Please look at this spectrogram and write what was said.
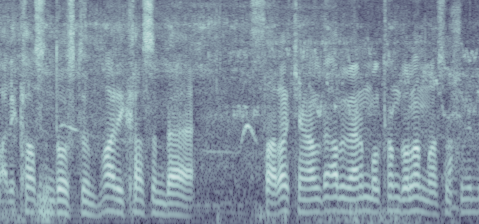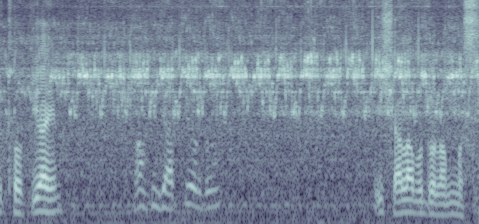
Harikasın dostum. Harikasın be. Sarar kenarda abi benim oltam dolanmasın. Şunu bir toplayayım. Tam yapıyordu. İnşallah bu dolanmaz.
